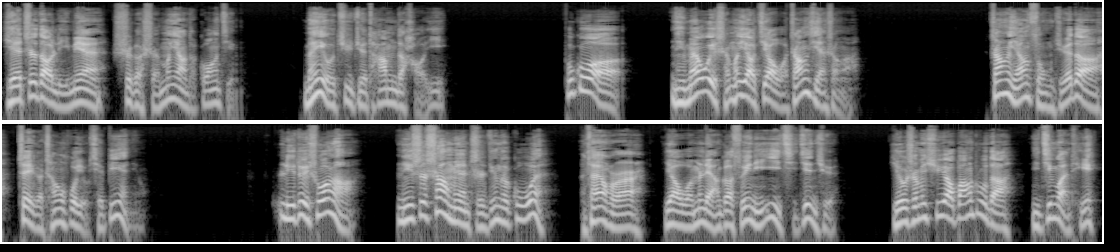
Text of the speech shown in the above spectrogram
也知道里面是个什么样的光景，没有拒绝他们的好意。不过。你们为什么要叫我张先生啊？张扬总觉得这个称呼有些别扭。李队说了，你是上面指定的顾问，待会儿要我们两个随你一起进去，有什么需要帮助的，你尽管提。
